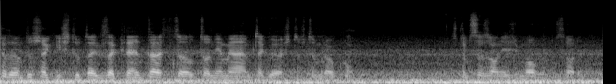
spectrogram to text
7 też jakiś tutaj w zakrętach, to, to nie miałem tego jeszcze w tym roku. W tym sezonie zimowym, sorry.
